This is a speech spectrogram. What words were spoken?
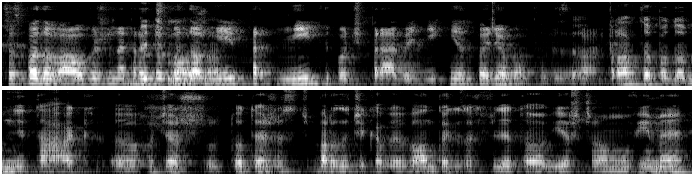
co spowodowałoby, że najprawdopodobniej pr- nikt bądź prawie nikt nie odpowiedziałby na to wyzwanie. Prawdopodobnie tak, e, chociaż to też jest bardzo ciekawy wątek, za chwilę to jeszcze omówimy.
